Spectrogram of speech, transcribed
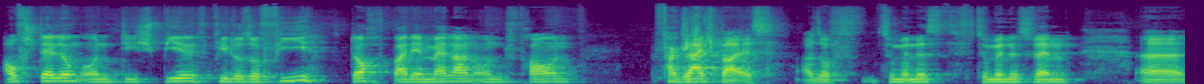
Aufstellung und die Spielphilosophie doch bei den Männern und Frauen vergleichbar ist. Also zumindest, zumindest wenn, äh,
